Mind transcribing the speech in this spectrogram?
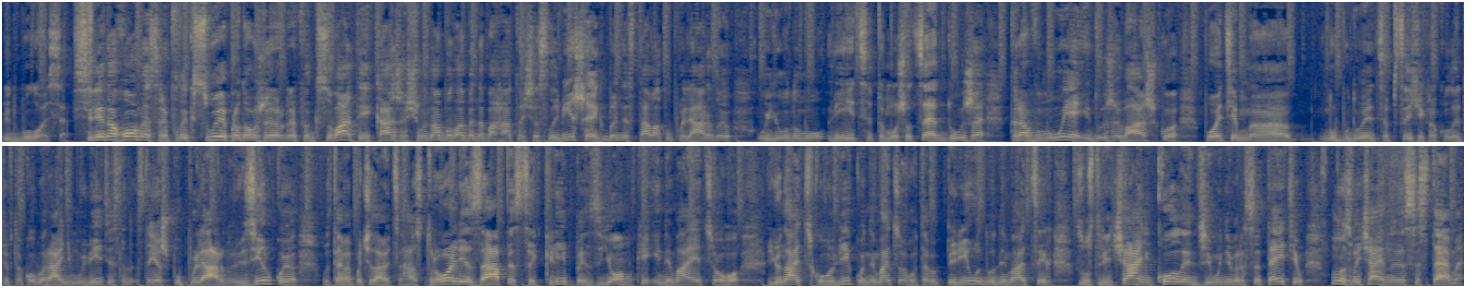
відбулося. Селіна Гомес рефлексує, продовжує рефлексувати і каже, що вона була би набагато щасливіша, якби не стала популярною у юному віці, тому що це дуже травмує і дуже важко потім е, ну, будується психіка, коли ти в такому ранньому віці стаєш популярною зіркою. У тебе починаються гастролі, записи, кліпи, зйомки, і немає цього юнацького віку, немає цього в тебе періоду, немає цих зустрічань, коледжів, університетів, ну звичайної системи.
